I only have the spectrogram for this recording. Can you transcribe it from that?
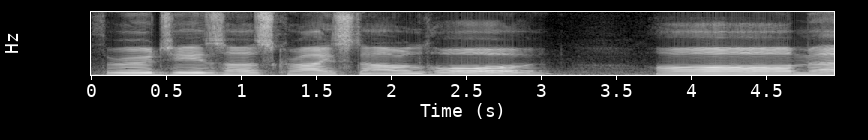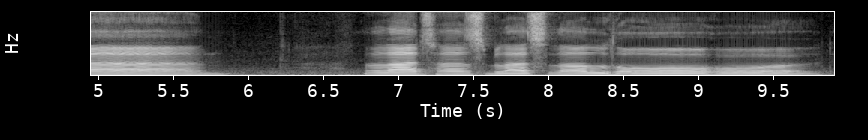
through Jesus Christ our Lord. Amen. Let us bless the Lord.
